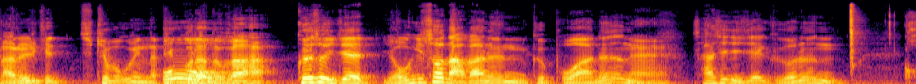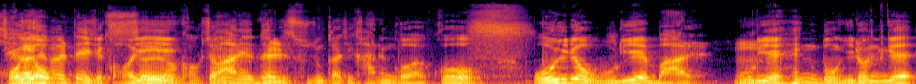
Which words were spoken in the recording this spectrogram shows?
나를 이렇게 지켜보고 있나 빅브라더가 그래서 이제 여기서 나가는 그 보안은 네. 사실 이제 그거는 거의 제가 생각할 때 이제 거의 없어요. 걱정 안 해도 될 수준까지 가는 것 같고 오히려 우리의 말, 음. 우리의 행동 이런 게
